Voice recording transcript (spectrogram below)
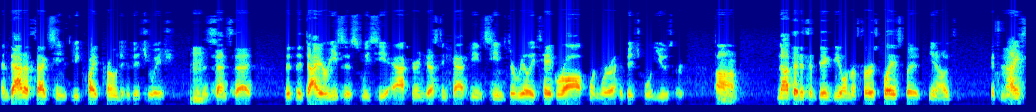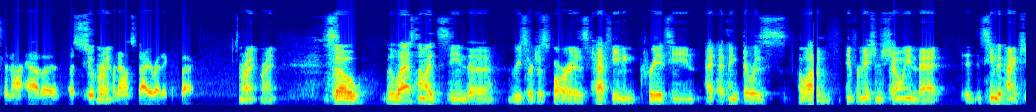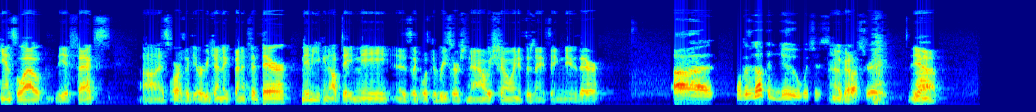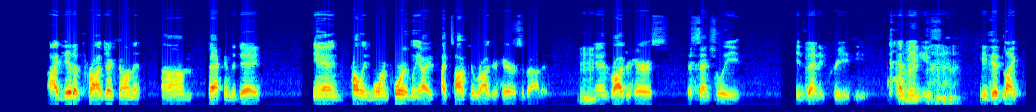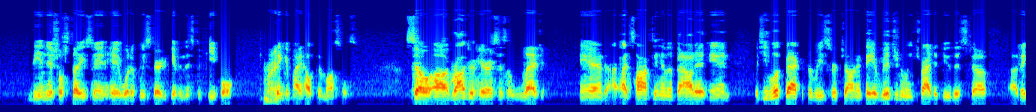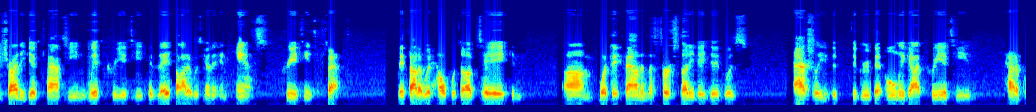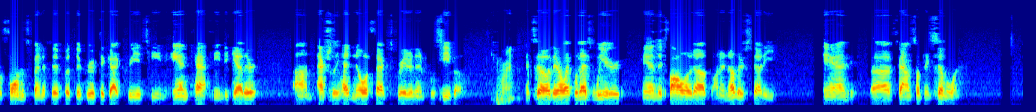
and that effect seems to be quite prone to habituation mm. in the sense that the, the diuresis we see after ingesting caffeine seems to really taper off when we're a habitual user. Mm. Not that it's a big deal in the first place, but you know, it's, it's nice to not have a, a super right. pronounced diuretic effect. Right, right. So the last time I'd seen the research as far as caffeine and creatine, I, I think there was a lot of information showing that it seemed to kind of cancel out the effects uh, as far as like the ergogenic benefit there. Maybe you can update me as like what the research now is showing if there's anything new there. Uh, well, there's nothing new, which is okay. frustrating. yeah. Um, I did a project on it um, back in the day, and probably more importantly, I, I talked to Roger Harris about it. Mm-hmm. And Roger Harris essentially invented creatine. I mean, he's, he did like the initial study saying, hey, what if we started giving this to people? Right. I think it might help their muscles. So uh, Roger Harris is a legend. And I, I talked to him about it. And if you look back at the research on it, they originally tried to do this stuff. Uh, they tried to give caffeine with creatine because they thought it was going to enhance creatine's effect. They thought it would help with uptake. And um, what they found in the first study they did was actually the, the group that only got creatine had a performance benefit, but the group that got creatine and caffeine together um, actually had no effects greater than placebo. Right. And so they were like, well, that's weird. And they followed up on another study and uh, found something similar.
